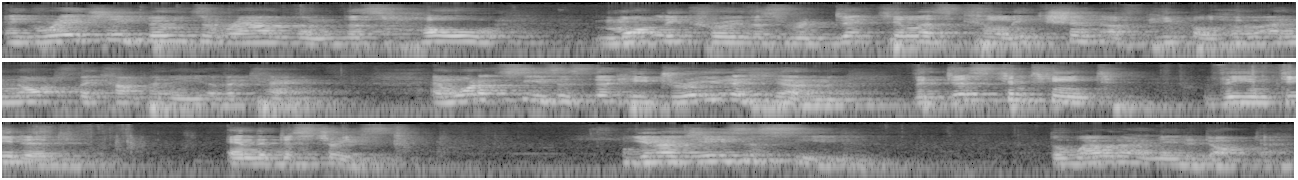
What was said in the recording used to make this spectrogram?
And gradually builds around them this whole motley crew, this ridiculous collection of people who are not the company of a king. And what it says is that he drew to him the discontent, the indebted, and the distressed. You know, Jesus said, the world don't need a doctor.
